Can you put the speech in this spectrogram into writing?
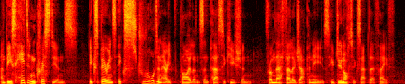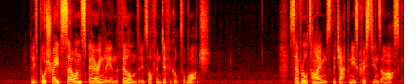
And these hidden Christians experience extraordinary violence and persecution from their fellow Japanese who do not accept their faith. And it's portrayed so unsparingly in the film that it's often difficult to watch. Several times the Japanese Christians ask,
